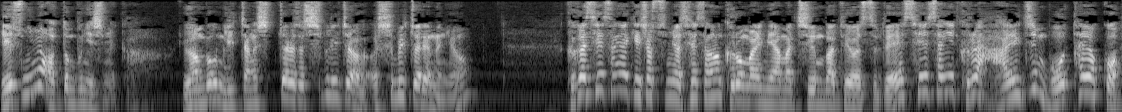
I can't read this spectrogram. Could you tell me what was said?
예수님이 어떤 분이십니까? 요한복음 1장 10절에서 11절, 11절에는요. 그가 세상에 계셨으며 세상은 그로 말미암아 지은 바 되었으되 세상이 그를 알지 못하였고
